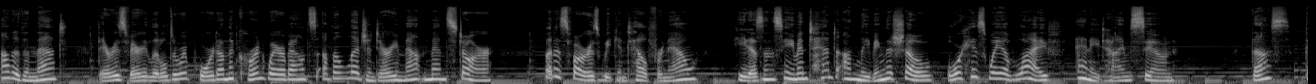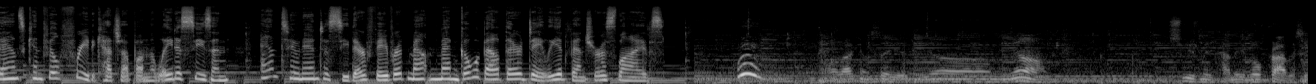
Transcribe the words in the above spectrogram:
Other than that, there is very little to report on the current whereabouts of the legendary Mountain man star, but as far as we can tell for now, he doesn't seem intent on leaving the show or his way of life anytime soon. Thus, fans can feel free to catch up on the latest season and tune in to see their favorite mountain men go about their daily adventurous lives. Woo! All I can say is yum, yum. Excuse me, I need a little privacy.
